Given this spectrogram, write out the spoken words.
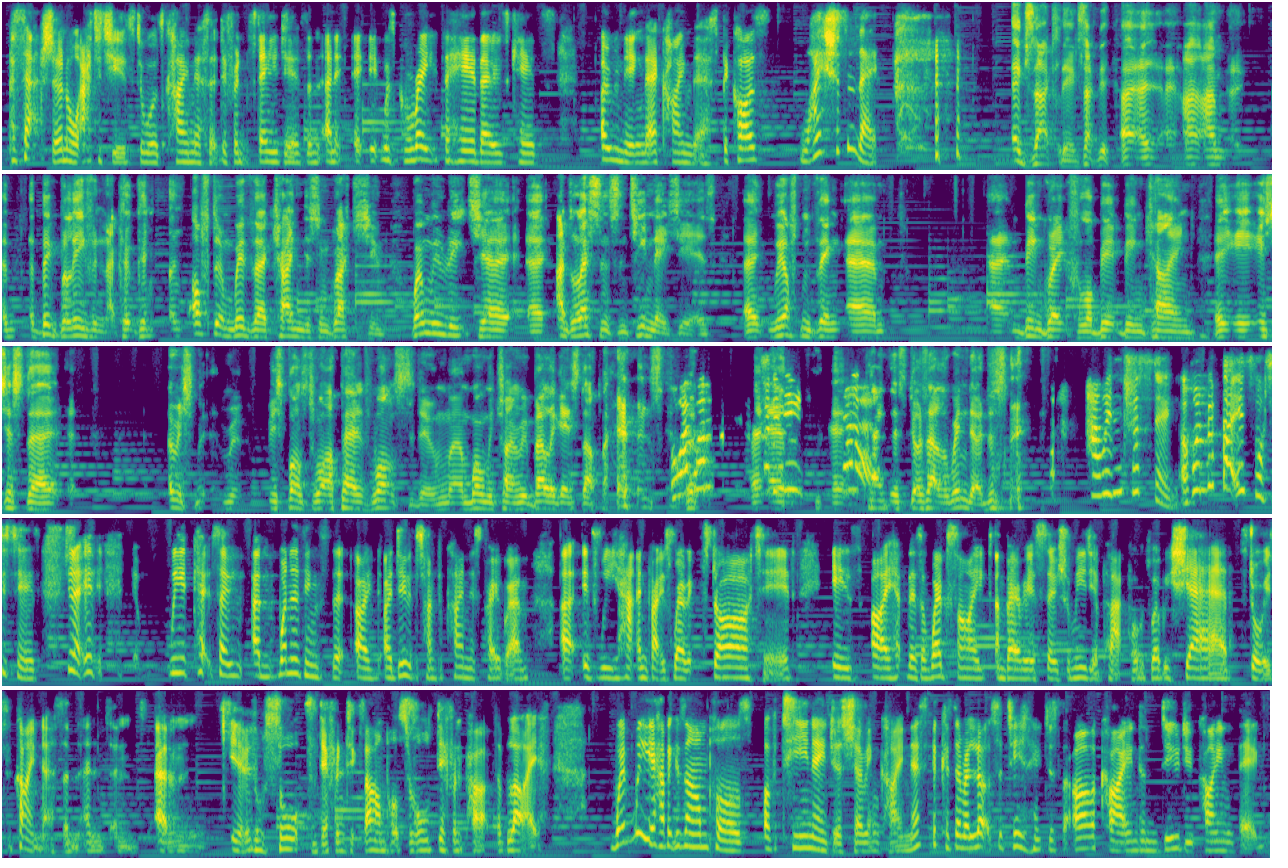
perception or attitudes towards kindness at different stages, and and it, it was great to hear those kids owning their kindness because why shouldn't they? exactly, exactly. I, am a, a, big believer in that. And often with their kindness and gratitude when we reach uh, uh, adolescence and teenage years, uh, we often think um, uh, being grateful or be, being kind is just a, a res- re- response to what our parents wants to do, and when we try and rebel against our parents, Oh, but, uh, what it is. Yeah. kind just goes out the window, doesn't it? How interesting. I wonder if that is what it is. Do you know, it, it- we kept, so um, one of the things that I, I do with the Time for Kindness program uh, is we in fact, it's where it started. Is I there's a website and various social media platforms where we share stories of kindness and and and um, you know, there's all sorts of different examples from all different parts of life. When we have examples of teenagers showing kindness, because there are lots of teenagers that are kind and do do kind things,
